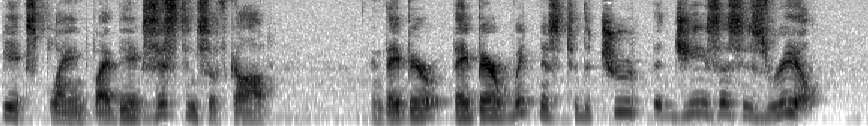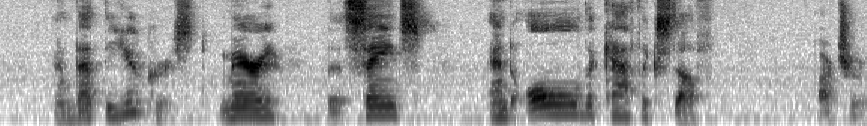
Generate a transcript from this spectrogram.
be explained by the existence of God and they bear, they bear witness to the truth that Jesus is real and that the Eucharist, Mary, the saints, and all the Catholic stuff are true.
